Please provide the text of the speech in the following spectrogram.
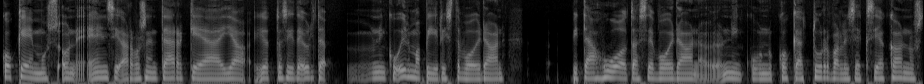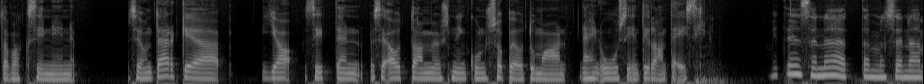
kokemus on ensiarvoisen tärkeää ja jotta siitä yltä, niin kuin ilmapiiristä voidaan pitää huolta, se voidaan niin kuin kokea turvalliseksi ja kannustavaksi, niin se on tärkeää ja sitten se auttaa myös niin kuin sopeutumaan näihin uusiin tilanteisiin. Miten sä näet tämmöisenä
